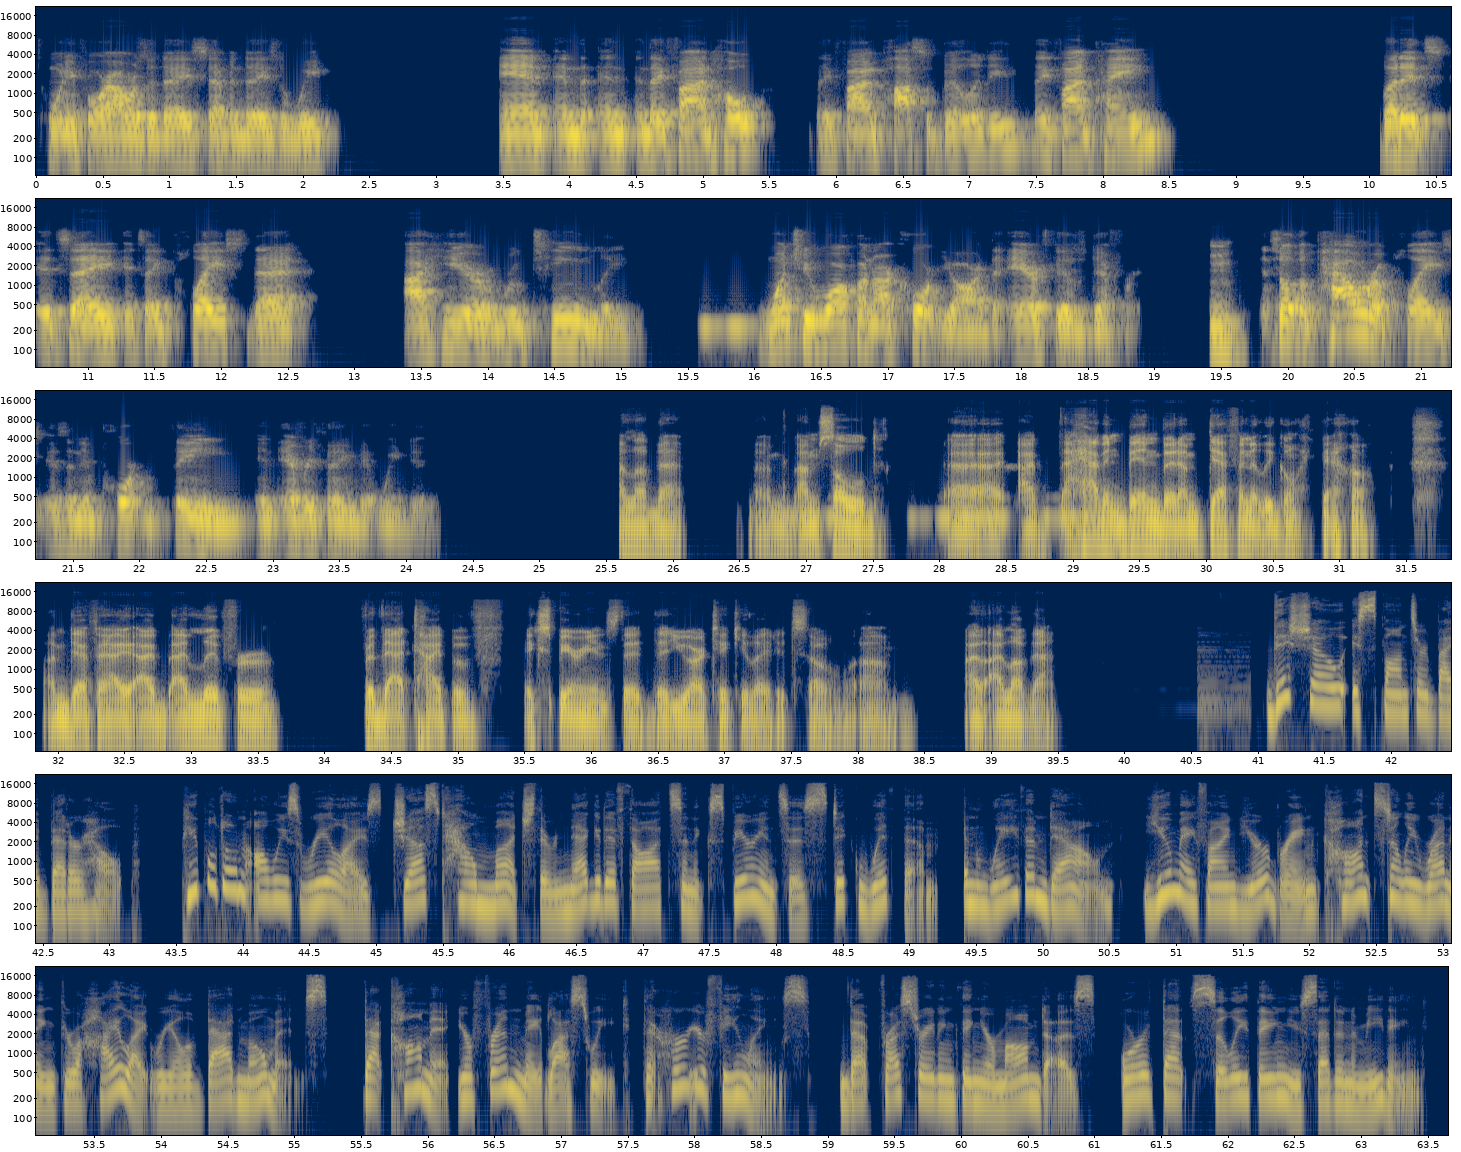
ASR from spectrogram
24 hours a day, seven days a week. And, and, and, and they find hope, they find possibility, they find pain. But it's, it's, a, it's a place that I hear routinely once you walk on our courtyard, the air feels different. Mm. And so the power of place is an important theme in everything that we do. I love that. I'm, I'm sold. Uh, I, I haven't been, but I'm definitely going now. I'm definitely, I, I, I live for, for that type of experience that, that you articulated. So, um, I, I love that. This show is sponsored by BetterHelp. People don't always realize just how much their negative thoughts and experiences stick with them and weigh them down. You may find your brain constantly running through a highlight reel of bad moments. That comment your friend made last week that hurt your feelings, that frustrating thing your mom does, or that silly thing you said in a meeting.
